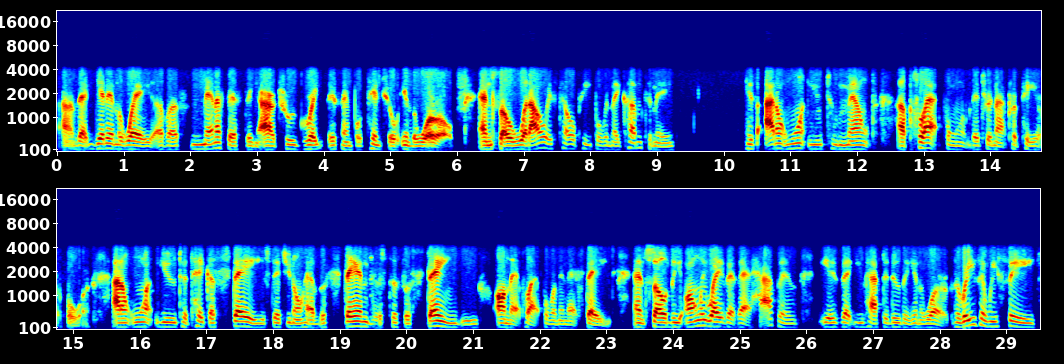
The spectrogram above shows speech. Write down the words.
um, that get in the way of us manifesting our true greatness and potential in the world. And so, what I always tell people when they come to me is I don't want you to mount a platform that you're not prepared for. I don't want you to take a stage that you don't have the standards to sustain you on that platform and that stage. And so the only way that that happens is that you have to do the inner work. The reason we see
